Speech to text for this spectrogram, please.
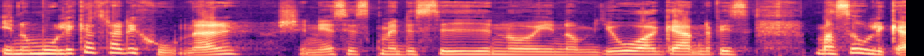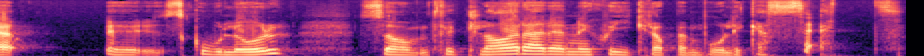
inom olika traditioner, kinesisk medicin och inom yogan, det finns massa olika eh, skolor som förklarar energikroppen på olika sätt.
